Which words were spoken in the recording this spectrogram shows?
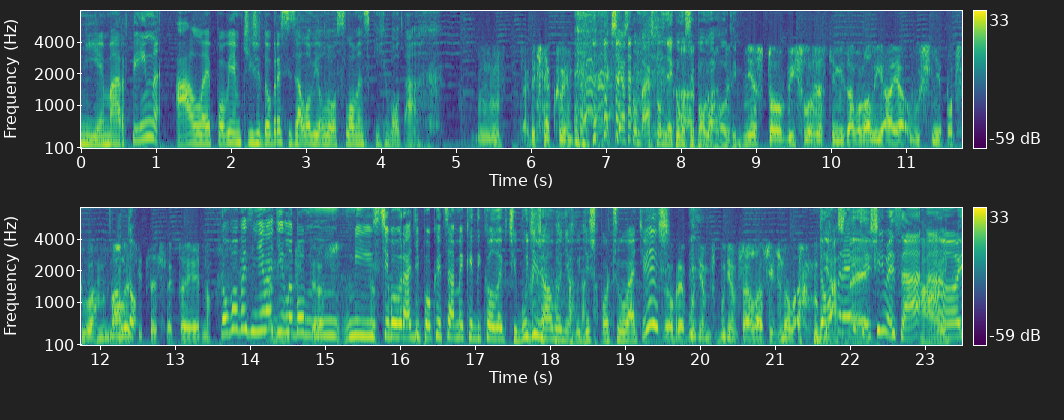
nie Martin, ale poviem ti, že dobre si zalovil vo slovenských vodách. Mm-hmm. Tak ďakujem. tak si aspoň, aspoň niekomu si pomohol tým. Dnes to vyšlo, že ste mi zavolali a ja už nepočúvam. No ale to, síce však to je jedno. To vôbec nevadí, lebo teraz... my s tebou radi pokecáme kedykoľvek, či budeš alebo nebudeš počúvať, vieš? Dobre, budem, budem sa hlásiť znova. Dobre, Jasné. tešíme sa. Ahoj. Ahoj.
